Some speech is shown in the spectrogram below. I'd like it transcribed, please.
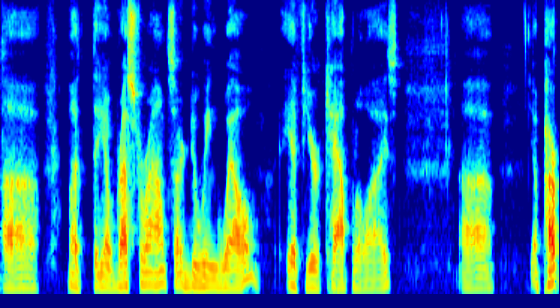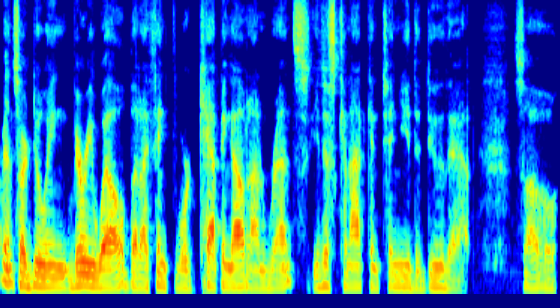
Uh, but you know restaurants are doing well if you're capitalized. Uh, apartments are doing very well, but I think we're capping out on rents. You just cannot continue to do that. So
